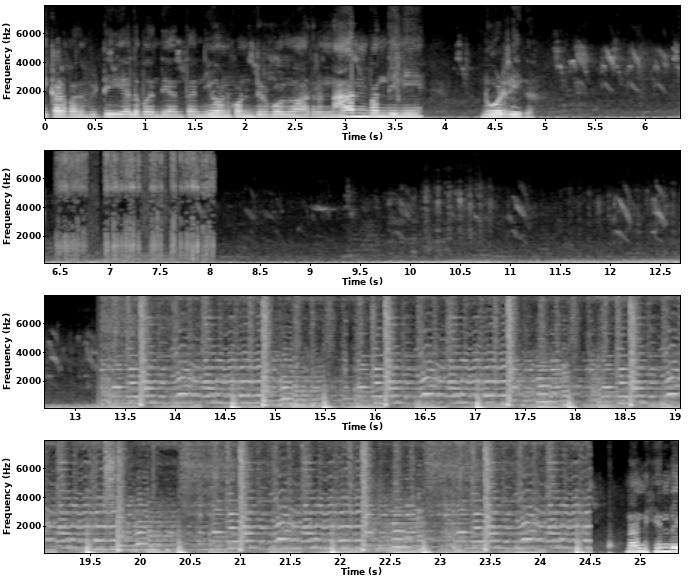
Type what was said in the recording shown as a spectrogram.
ಈ ಕಡೆ ಬಂದುಬಿಟ್ಟು ಎಲ್ಲಿ ಬಂದೆ ಅಂತ ನೀವು ಅಂದ್ಕೊಂಡಿರ್ಬೋದು ಆದ್ರೆ ನಾನು ಬಂದೀನಿ. ನೋಡ್ರಿ ಈಗ. ನನ್ನ ಹಿಂದೆ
